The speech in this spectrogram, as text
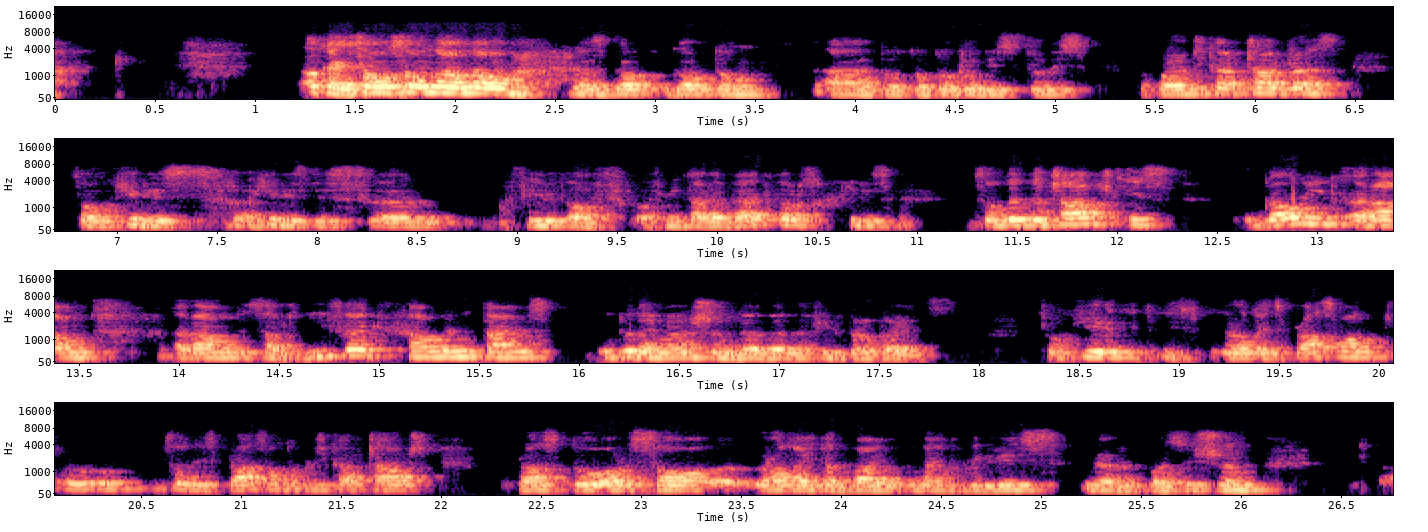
okay, so so now now let's go go to uh, to, to, to this to this topological charges. So here is here is this uh, field of of unitary vectors. Here is so the, the charge is going around around charge defect. How many times in two dimension the, the, the field rotates? So here it, it rotates plus one. Uh, so this plus one topological charge plus two also rotated by 90 degrees in every position.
